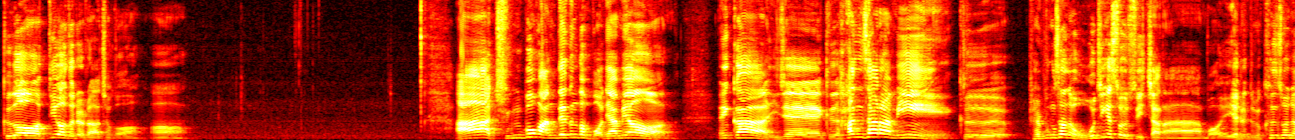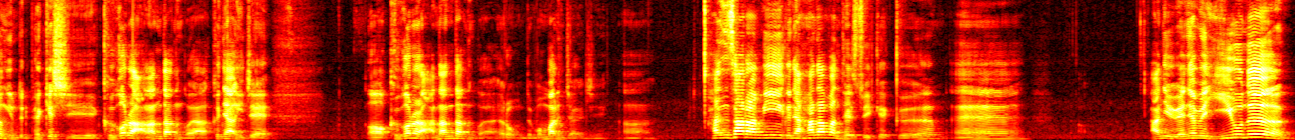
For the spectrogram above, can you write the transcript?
그거 띄워드려라 저거 어. 아 중복 안 되는 건 뭐냐면 그러니까 이제 그 한 사람이 그 별풍선을 오지게 쏠 수 있잖아. 뭐 예를 들면 큰 손형님들이 100개씩 그거를 안 한다는 거야. 그냥 이제 어 그거를 안 한다는 거야. 여러분들 뭔 말인지 알지? 어. 한 사람이 그냥 하나만 될 수 있게끔. 에. 아니 왜냐면 이유는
